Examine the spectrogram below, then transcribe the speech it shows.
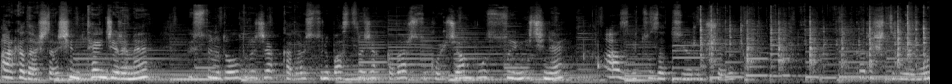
Arkadaşlar şimdi tencereme üstünü dolduracak kadar, üstünü bastıracak kadar su koyacağım. Bu suyun içine az bir tuz atıyorum şöyle. Karıştırıyorum.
